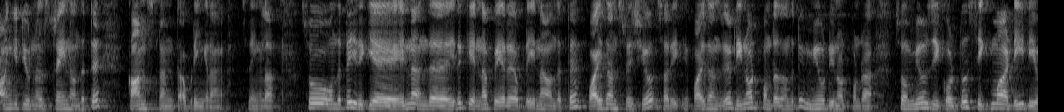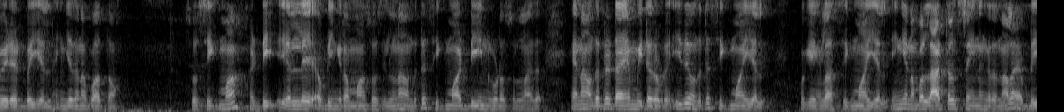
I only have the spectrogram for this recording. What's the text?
longitudinal strain வந்துட்டு கான்ஸ்டன்ட் அப்படிங்கிறாங்க. சரிங்களா? ஸோ வந்துட்டு இதுக்கு என்ன இந்த இதுக்கு என்ன பேர் அப்படின்னா வந்துட்டு Poisson's ratio sorry Poisson's ratio denote பண்ணுறது வந்துட்டு மியூ டினோட் பண்ணுறாங்க so mu's equal to sigma t divided by L இங்கே தானே பார்த்தோம். So sigma t L A அப்படிங்கிறம்மா ஸோ இல்லைனா வந்துட்டு சிக்மா டின்னு கூட சொல்லலாம் இது. ஏன்னா வந்துட்டு டயமீட்டர் அப்படி. இது வந்துட்டு சிக்மா எல் ஓகேங்களா? சிக்மா எல் இங்கே நம்ம லேட்டல் ஸ்ட்ரெயினுங்கிறதுனால இப்படி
